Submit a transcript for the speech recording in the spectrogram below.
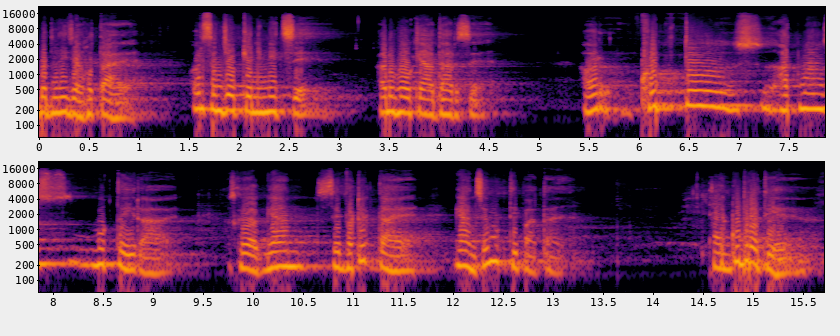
बदली जा, होता है, और संजोग के निमित्त से। अनुभव के आधार से। और खुद तो आत्मा मुक्त ही रहा है। उसका ज्ञान से भटकता है ज्ञान से मुक्ति पाता है। कुदरती है।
